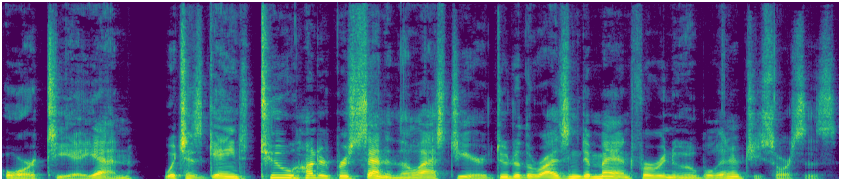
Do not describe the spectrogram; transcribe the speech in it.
or TAN, which has gained 200% in the last year due to the rising demand for renewable energy sources.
